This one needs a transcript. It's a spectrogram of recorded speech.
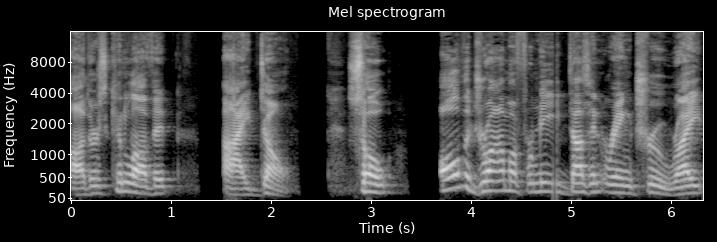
Others can love it, I don't. So all the drama for me doesn't ring true, right?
